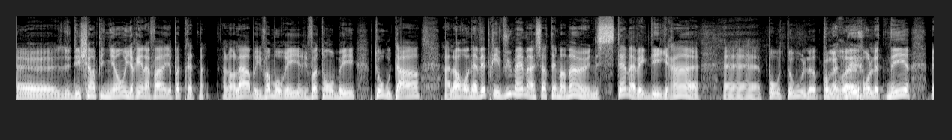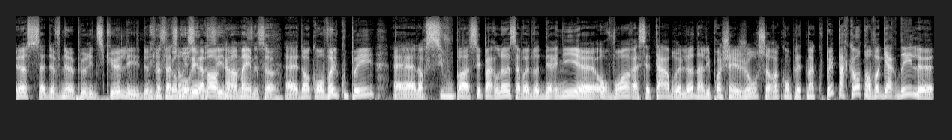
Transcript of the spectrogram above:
Euh, des champignons, il n'y a rien à faire, il n'y a pas de traitement. Alors l'arbre, il va mourir, il va tomber tôt ou tard. Alors on avait prévu même à un certain moment un système avec des grands euh, euh, poteaux là, pour, Pour le euh, tenir. pour le tenir, mais là ça devenait un peu ridicule et de Mais toute façon il mourir serait mort aussi, quand là, même. ça. Donc on va le couper. Alors si vous passez par là, ça va être votre dernier au revoir à cet arbre-là dans les prochains jours, sera complètement coupé. Par contre, on va garder le,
